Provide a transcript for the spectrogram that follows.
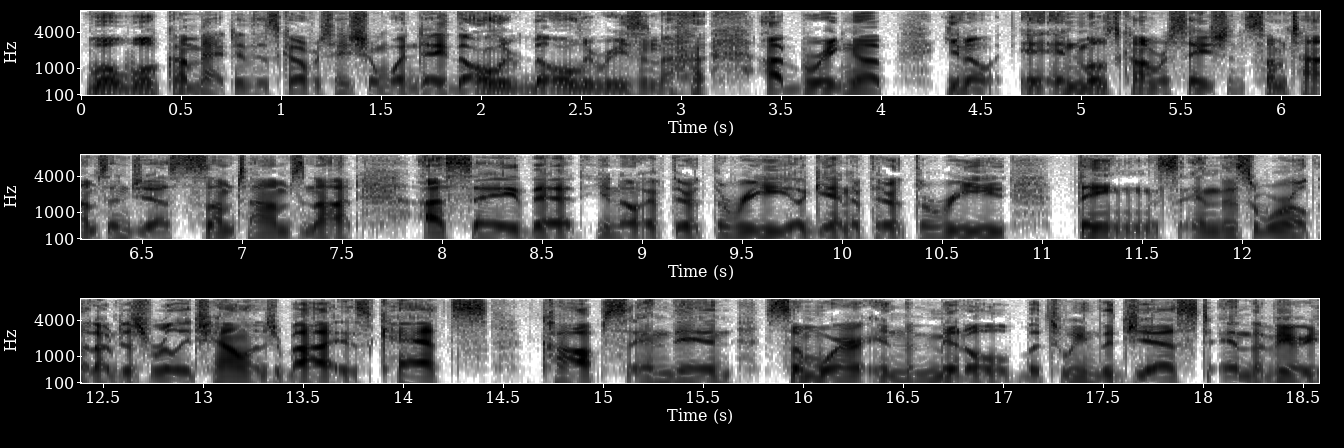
We'll we'll come back to this conversation one day. The only the only reason I, I bring up, you know, in, in, most conversations, sometimes in jest, sometimes not, I say that you know if there are three again, if there are three things in this world that I'm just really challenged by is cats, cops, and then somewhere in the middle between the jest and the very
